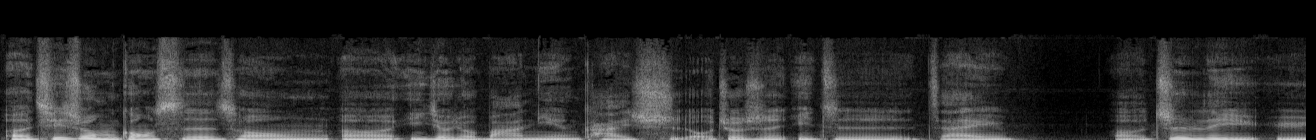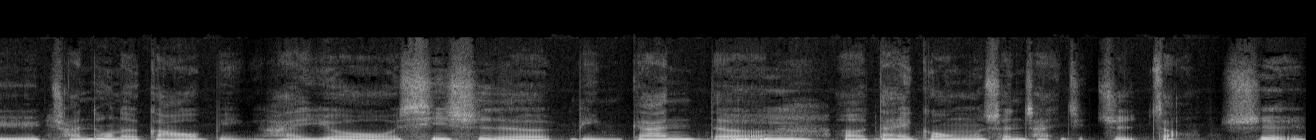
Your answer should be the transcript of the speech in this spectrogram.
呃，其实我们公司从呃一九九八年开始哦，就是一直在。呃，致力于传统的糕饼，还有西式的饼干的、嗯、呃代工生产及制造，是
